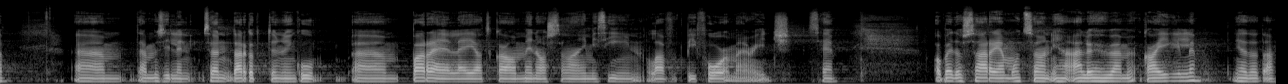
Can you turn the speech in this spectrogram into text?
TV7. Tämmöisille, se on tarkoitettu niin kuin, pareille, jotka on menossa naimisiin Love Before Marriage, se opetussarja, mutta se on ihan älyhyvä kaikille. Ja tota,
